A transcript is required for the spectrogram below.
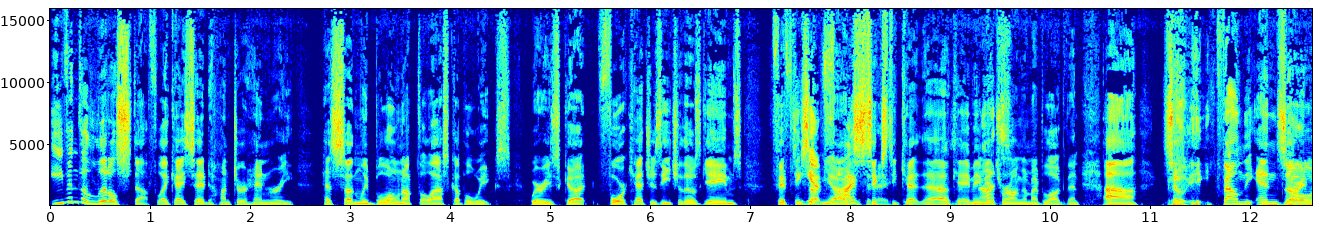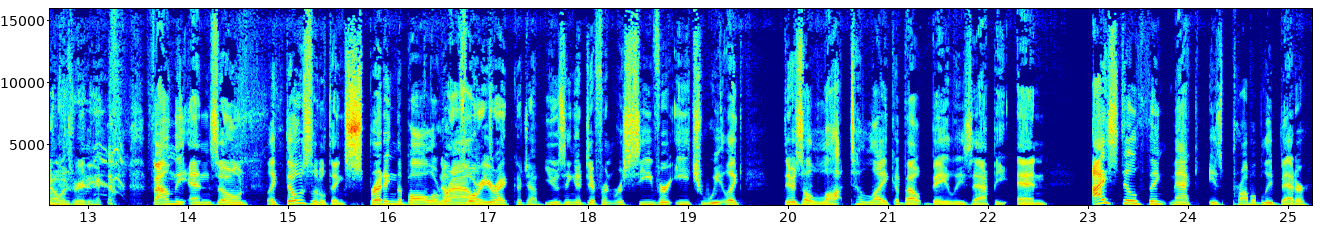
even the little stuff. Like I said, Hunter Henry has suddenly blown up the last couple weeks, where he's got four catches each of those games, fifty something yards, today. sixty. Ca- uh, okay, maybe nuts. it's wrong on my blog then. Uh, so he found the end zone. Sorry, no one's reading it. found the end zone. Like those little things, spreading the ball Nope, around. four, you're right. Good job. Using a different receiver each week. Like there's a lot to like about Bailey Zappe, and I still think Mac is probably better.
